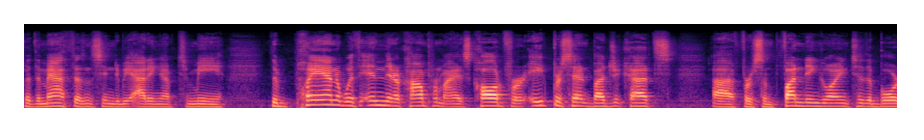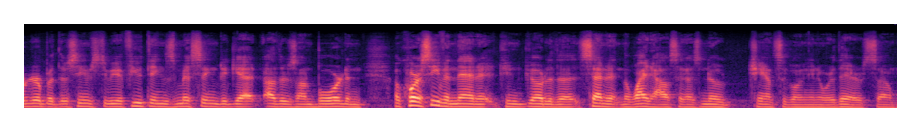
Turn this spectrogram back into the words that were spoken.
but the math doesn't seem to be adding up to me. The plan within their compromise called for 8% budget cuts, uh, for some funding going to the border, but there seems to be a few things missing to get others on board. And of course, even then, it can go to the Senate and the White House. It has no chance of going anywhere there. So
